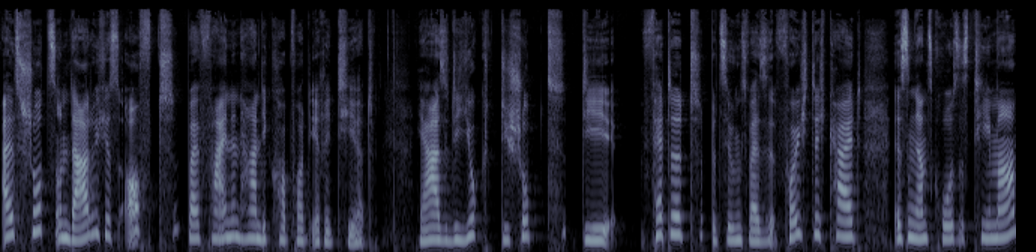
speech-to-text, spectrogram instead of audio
als Schutz und dadurch ist oft bei feinen Haaren die Kopfhaut irritiert. Ja, also die juckt, die schuppt, die fettet, beziehungsweise Feuchtigkeit ist ein ganz großes Thema.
